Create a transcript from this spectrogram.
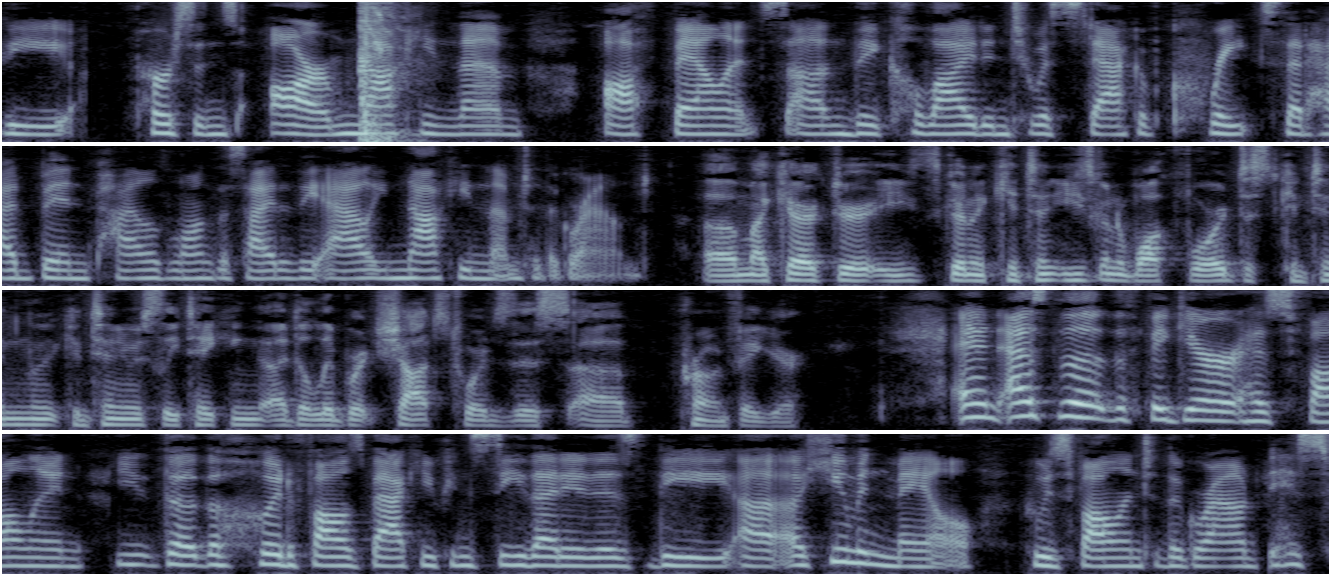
the person's arm, knocking them off balance. Um, they collide into a stack of crates that had been piled along the side of the alley, knocking them to the ground. uh, my character, he's gonna continue. He's gonna walk forward, just continually, continuously taking uh, deliberate shots towards this uh, prone figure. And as the, the figure has fallen, you, the, the hood falls back. You can see that it is the, uh, a human male who's fallen to the ground. His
